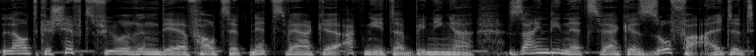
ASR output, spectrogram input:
Laut Geschäftsführerin der VZ-Netzwerke Agneta Binninger seien die Netzwerke so veraltet,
